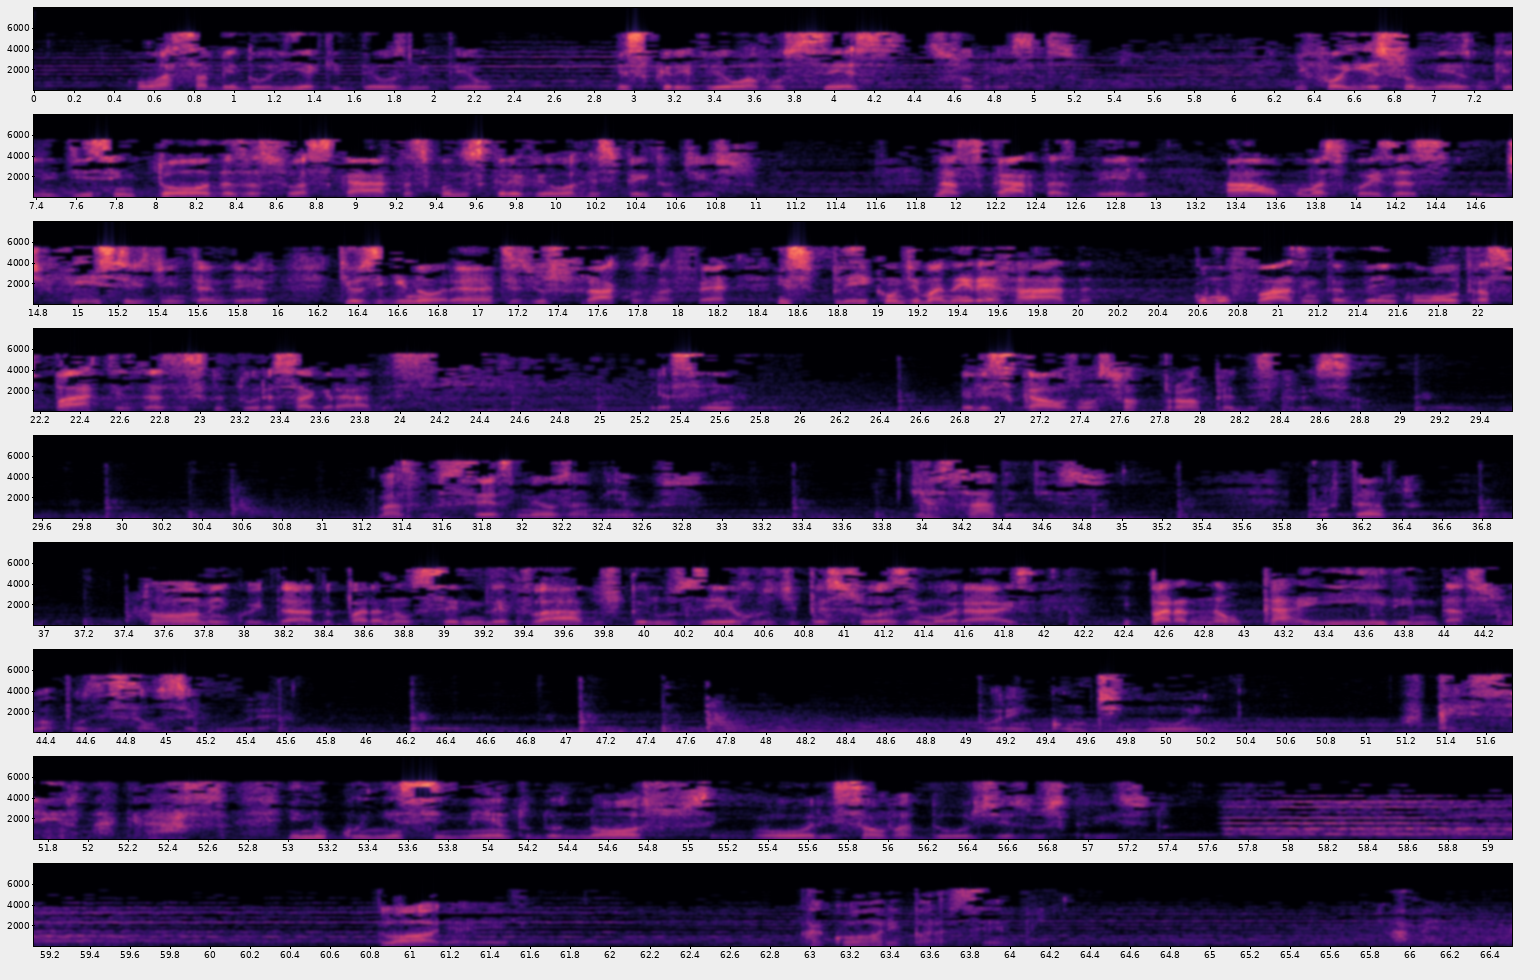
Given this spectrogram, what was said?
com a sabedoria que Deus lhe deu, escreveu a vocês sobre esse assunto. E foi isso mesmo que ele disse em todas as suas cartas quando escreveu a respeito disso. Nas cartas dele há algumas coisas difíceis de entender, que os ignorantes e os fracos na fé explicam de maneira errada, como fazem também com outras partes das Escrituras Sagradas. E assim, eles causam a sua própria destruição. Mas vocês, meus amigos, já sabem disso. Portanto, tomem cuidado para não serem levados pelos erros de pessoas imorais e para não caírem da sua posição segura. Porém, continuem a crescer na graça e no conhecimento do nosso Senhor e Salvador Jesus Cristo. Glória a Ele, agora e para sempre. Amém.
